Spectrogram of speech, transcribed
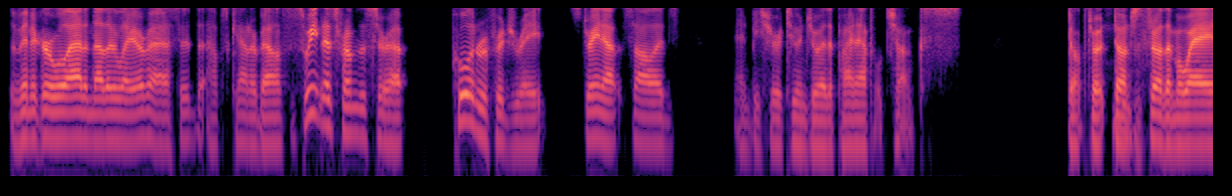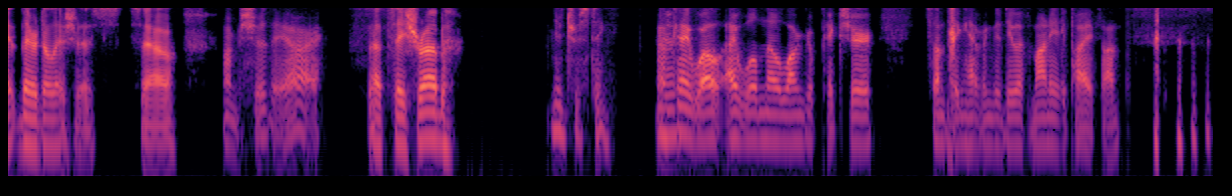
The vinegar will add another layer of acid that helps counterbalance the sweetness from the syrup. Cool and refrigerate. Strain out solids, and be sure to enjoy the pineapple chunks. Don't throw. Don't just throw them away. They're delicious. So I'm sure they are. that's a shrub. Interesting. Yeah. Okay, well, I will no longer picture something having to do with Monty Python.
